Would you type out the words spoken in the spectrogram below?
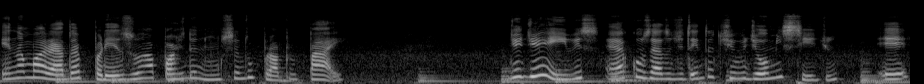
e namorado é preso após denúncia do próprio pai. DJ Ives é acusado de tentativa de homicídio e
